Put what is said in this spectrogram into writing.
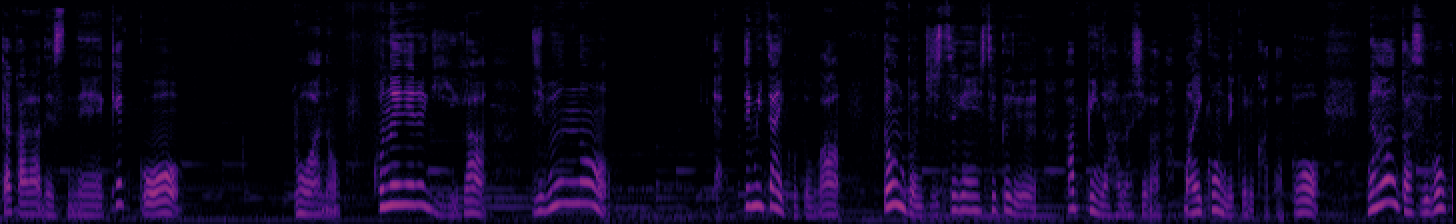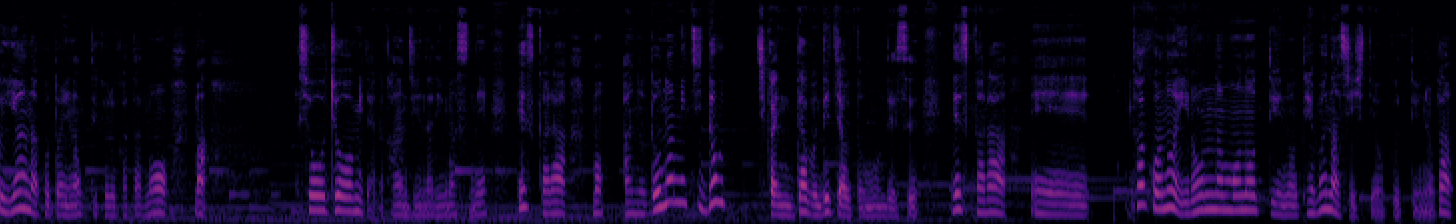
だからですね結構もうあのこのエネルギーが自分のやってみたいことがどんどん実現してくるハッピーな話が舞い込んでくる方となんかすごく嫌なことになってくる方のまあ象徴みたいな感じになりますね。ですからもうあのどの道どっちかに多分出ちゃうと思うんです。ですから、えー、過去のいろんなものっていうのを手放ししておくっていうのが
